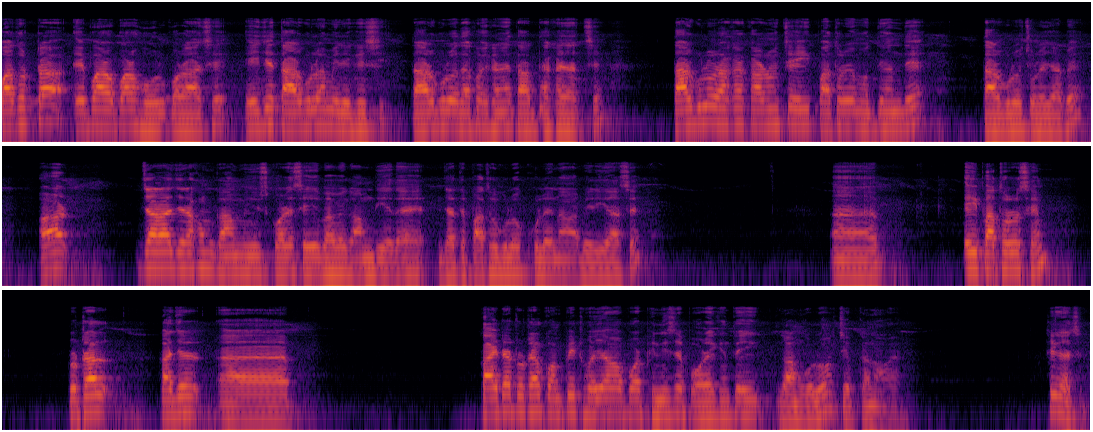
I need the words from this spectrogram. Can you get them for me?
পাথরটা এপার ওপার হোল করা আছে। এই যে তারগুলো আমি রেখেছি, তারগুলো দেখো এখানে তার দেখা যাচ্ছে। তারগুলো রাখার কারণ হচ্ছে এই পাথরের মধ্যখান দিয়ে তারগুলো চলে যাবে। আর যারা যেরকম গাম ইউজ করে, সেইভাবে গাম দিয়ে দেয় যাতে পাথরগুলো খুলে না বেরিয়ে আসে। এই পাথরও সেম টোটাল কাজের কাজটা টোটাল কমপ্লিট হয়ে যাওয়ার পর ফিনিশের পরে কিন্তু এই গামগুলো চেপকানো হয়। ঠিক আছে?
